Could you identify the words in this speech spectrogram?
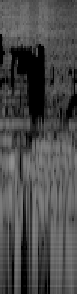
sincere.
